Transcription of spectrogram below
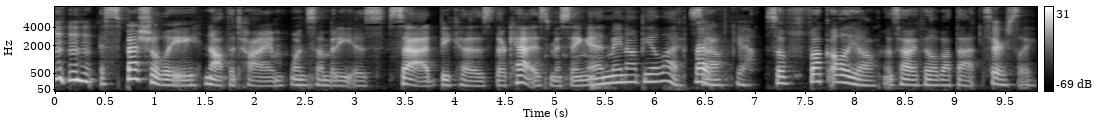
especially not the time when somebody is sad because their cat is missing and may not be alive. Right. So, Yeah. so fuck all y'all. That's how I feel about that. Seriously.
